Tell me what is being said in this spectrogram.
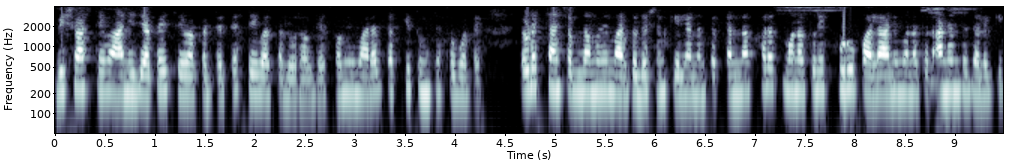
विश्वास ठेवा आणि ज्या काही सेवा करतात त्या सेवा चालू राहू द्या. स्वामी महाराज नक्की तुमच्यासोबत आहे एवढ्या छान शब्दामध्ये मार्गदर्शन केल्यानंतर त्यांना खरंच मनातून एक हुरूप आला आणि मनातून आनंद झाला की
